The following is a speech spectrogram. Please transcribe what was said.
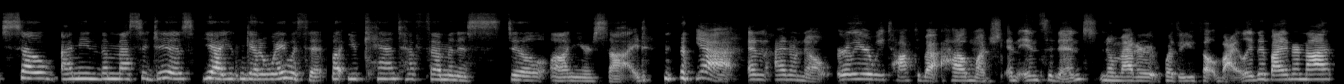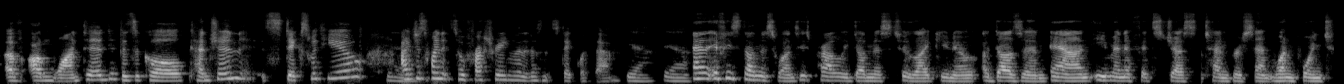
so I mean the message is, yeah, you can get away with it, but you can't have feminists still on your side. yeah, and I don't know. Earlier we talked about how much an incident, no matter whether you felt violated by it or not, of unwanted physical tension sticks with you. I just find it so frustrating that it doesn't stick with them. Yeah, yeah. And if he's done this once, he's probably done this to like, you know, a dozen. And even if it's just 10%, 1.2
